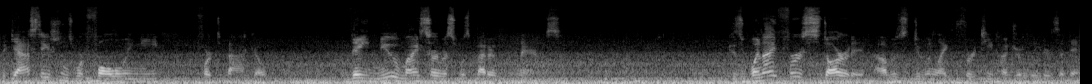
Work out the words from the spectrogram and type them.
The gas stations were following me for tobacco. They knew my service was better than theirs. Because when I first started, I was doing like 1,300 liters a day.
